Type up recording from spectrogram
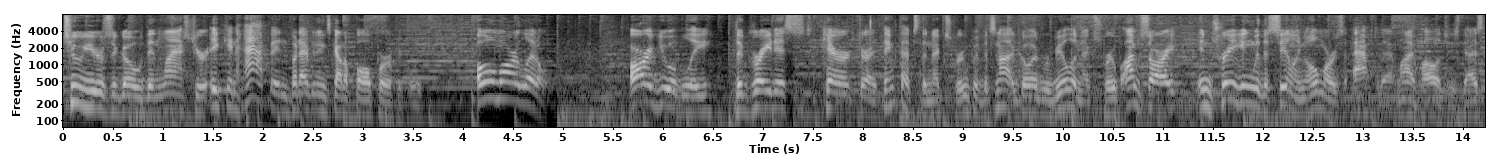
two years ago than last year. It can happen, but everything's got to fall perfectly. Omar Little arguably the greatest character. I think that's the next group. If it's not, go ahead reveal the next group. I'm sorry. Intriguing with the ceiling. Omar's after that. My apologies, guys.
